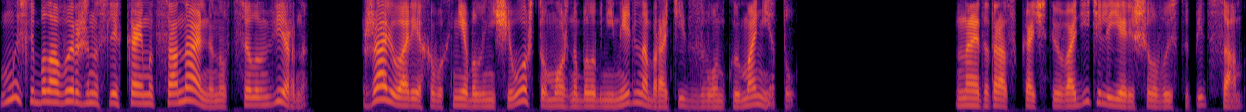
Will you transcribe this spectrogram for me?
Мысль была выражена слегка эмоционально, но в целом верно. Жаль, у Ореховых не было ничего, что можно было бы немедленно обратить в звонкую монету. На этот раз в качестве водителя я решил выступить сам.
